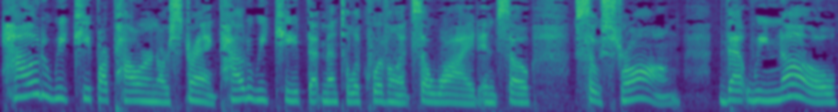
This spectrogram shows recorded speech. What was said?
how do we keep our power and our strength? How do we keep that mental equivalent so wide and so so strong that we know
